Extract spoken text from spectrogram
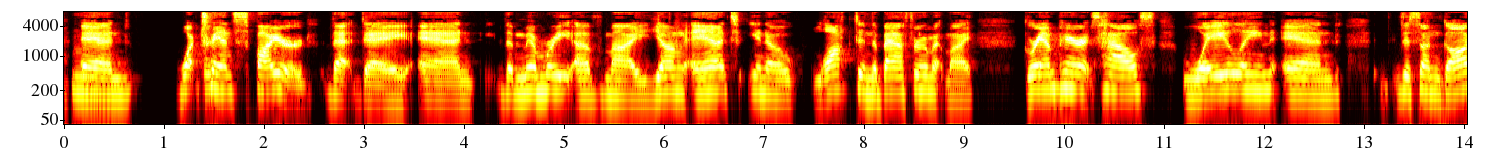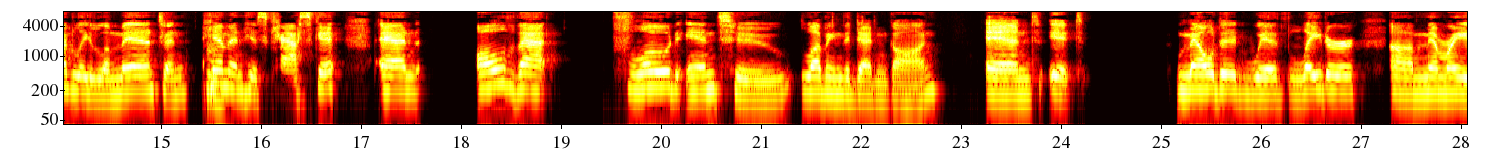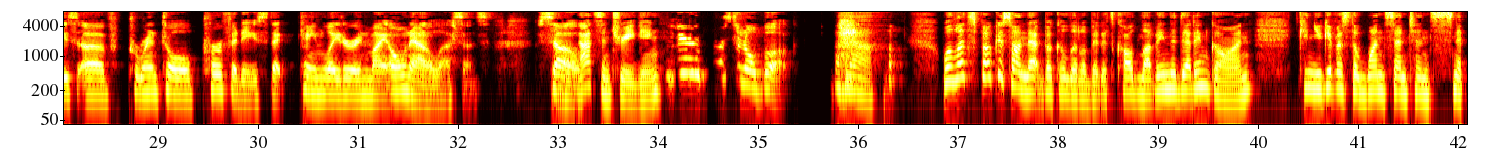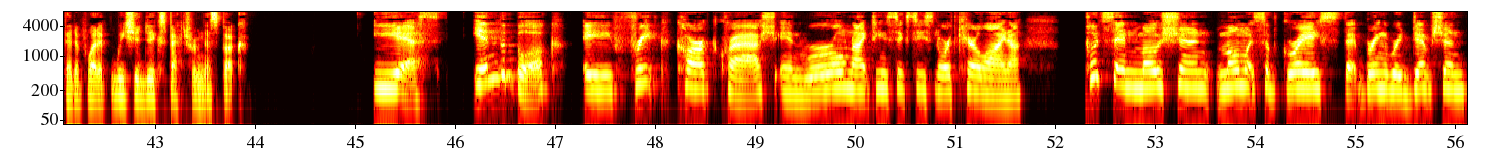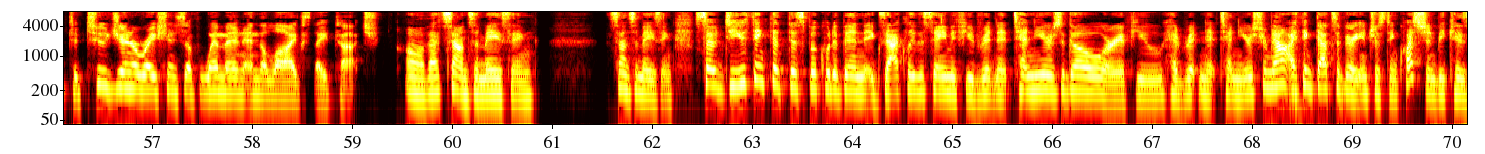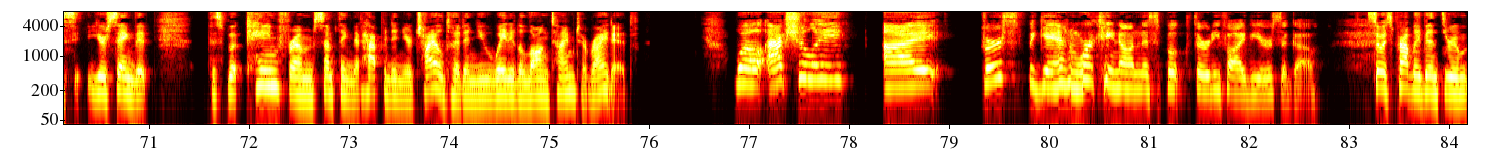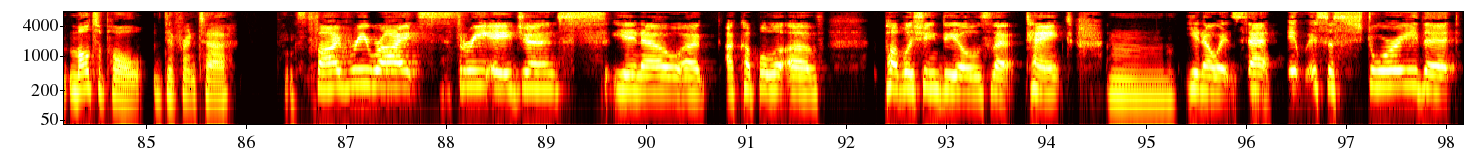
mm. and what transpired that day and the memory of my young aunt, you know, locked in the bathroom at my grandparents' house, wailing and this ungodly lament and hmm. him in his casket. And all of that flowed into loving the dead and gone. And it melded with later uh, memories of parental perfidies that came later in my own adolescence. So oh, that's intriguing. very personal book. Yeah. Well, let's focus on that book a little bit. It's called Loving the Dead and Gone. Can you give us the one sentence snippet of what we should expect from this book? Yes. In the book, a freak car crash in rural 1960s North Carolina puts in motion moments of grace that bring redemption to two generations of women and the lives they touch. Oh, that sounds amazing. Sounds amazing. So do you think that this book would have been exactly the same if you'd written it 10 years ago or if you had written it 10 years from now? I think that's a very interesting question because you're saying that this book came from something that happened in your childhood and you waited a long time to write it. Well, actually, I first began working on this book 35 years ago. So it's probably been through multiple different uh, Five rewrites, three agents, you know, a, a couple of publishing deals that tanked. Mm. You know, it's that it, it's a story that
